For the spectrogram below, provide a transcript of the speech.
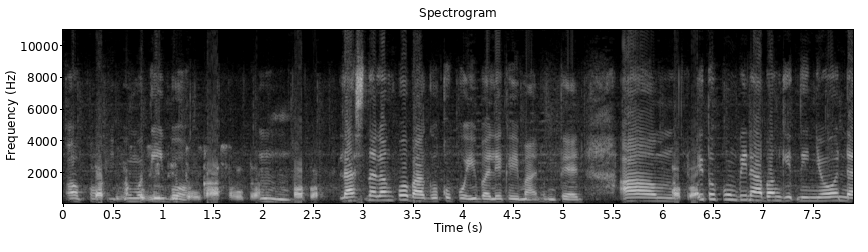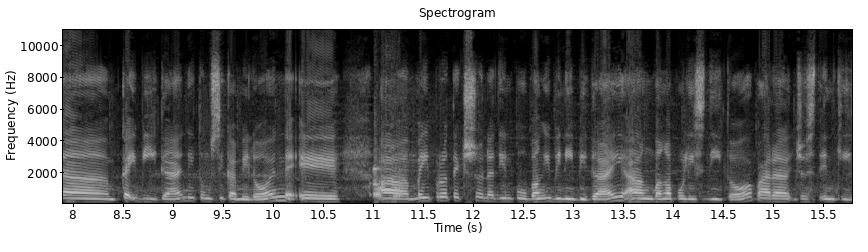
Opo, yung motibo. itong kasong to? Mhm. Opo. Last na lang po bago ko po ibalik kay Manong Ted. Um, Opo. ito pong binabanggit ninyo na kaibigan itong si Camilon, eh, ah, may proteksyon na din po bang ibinibigay ang mga pulis dito para just in case?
